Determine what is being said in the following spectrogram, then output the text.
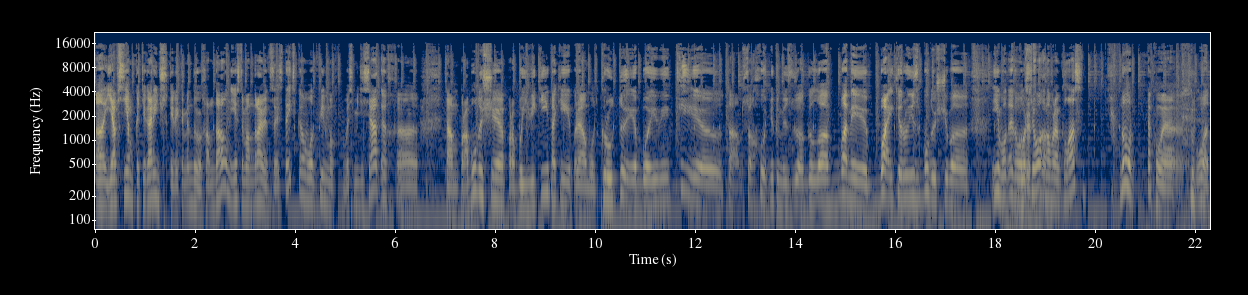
Я всем категорически рекомендую Хамдаун, если вам нравится эстетика вот фильмов 80-х, там про будущее, про боевики такие, прям вот крутые боевики, там с охотниками за головами, байкеры из будущего. И вот это Горец вот все, оно прям класс. Ну, такое, вот.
